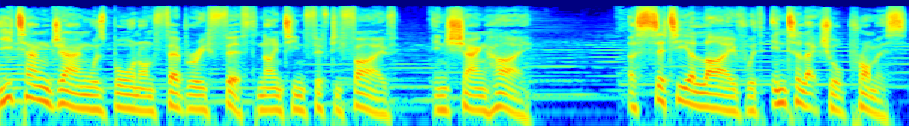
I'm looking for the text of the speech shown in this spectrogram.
Yitang Zhang was born on February 5, 1955, in Shanghai, a city alive with intellectual promise,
